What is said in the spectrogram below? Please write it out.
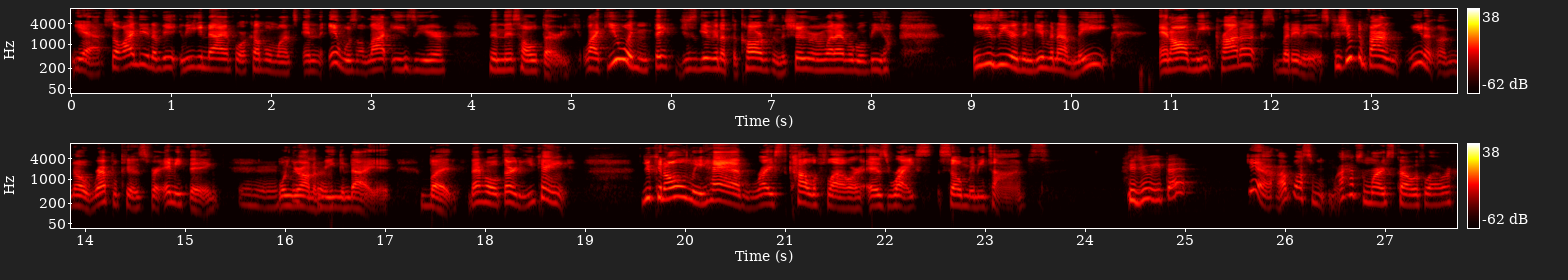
Yeah, so I did a vegan diet for a couple months, and it was a lot easier than this whole 30. Like, you wouldn't think just giving up the carbs and the sugar and whatever would be easier than giving up meat and all meat products, but it is. Because you can find, you know, no replicas for anything Mhm, when you're on a true. vegan diet. But that whole 30, you can't, you can only have rice cauliflower as rice so many times. Did you eat that? Yeah, I bought some, I have some rice cauliflower.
